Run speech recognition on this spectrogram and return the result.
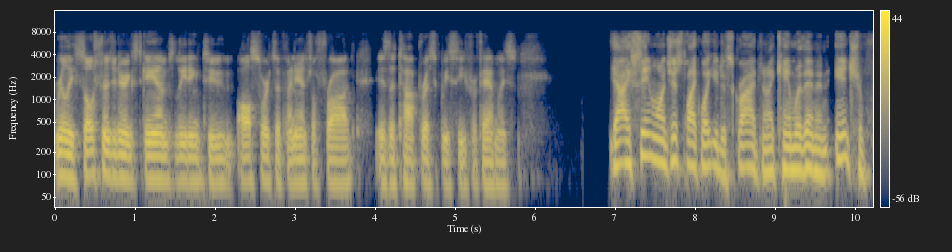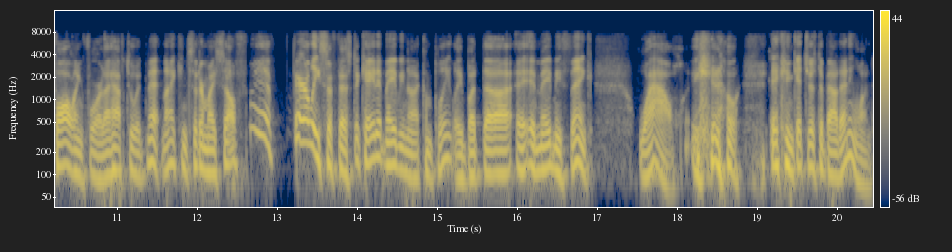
really social engineering scams leading to all sorts of financial fraud is the top risk we see for families. Yeah, I've seen one just like what you described, and I came within an inch of falling for it. I have to admit, and I consider myself eh, fairly sophisticated, maybe not completely, but uh, it made me think, wow, you know, it can get just about anyone.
